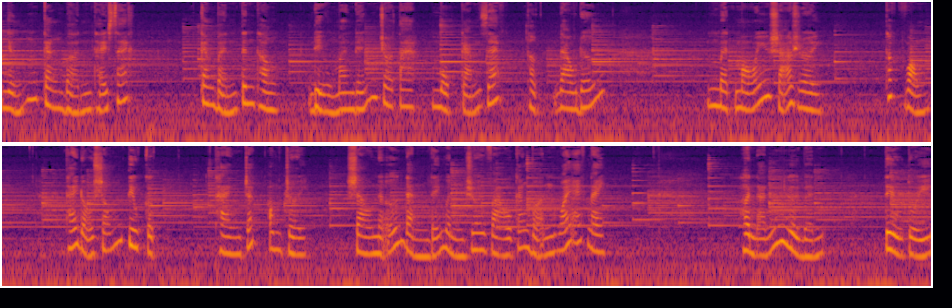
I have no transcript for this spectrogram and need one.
Những căn bệnh thể xác, căn bệnh tinh thần đều mang đến cho ta một cảm giác thật đau đớn, mệt mỏi xả rời, thất vọng thái độ sống tiêu cực. Than trách ông trời, sao nỡ đành để mình rơi vào căn bệnh quái ác này? Hình ảnh người bệnh, tiều tụy,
